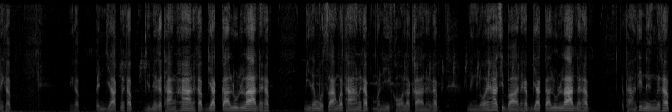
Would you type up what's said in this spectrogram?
นี่ครับนี่ครับเป็นยักษ์นะครับ อยู่ในกระถาง5นะครับ ยักษ์การุณลาดนะครับ มีทั้งหมด 3 กระถางนะครับ วันนี้ขอราคาหน่อยครับ 150 บาทนะครับ ยักษ์การุณลาดนะครับ กระถางที่1นะครับ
